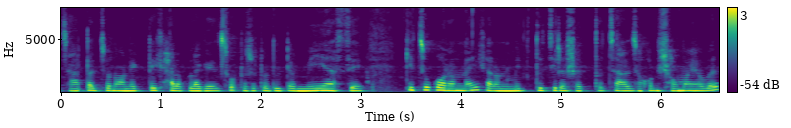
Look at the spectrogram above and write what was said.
যাটার জন্য অনেকটাই খারাপ লাগে। ছোট ছোট দুইটা মেয়ে আছে। কিছু করার নাই, কারণ মৃত্যু চিরসত্য। যার যখন সময় হবে,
